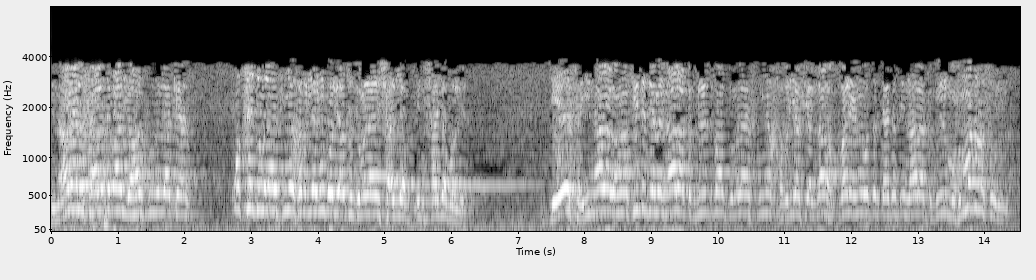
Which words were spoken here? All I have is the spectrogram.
نعرہ رسالت کے بعد یا رسول اللہ کیا اتنے جملہ اسمیا خبریہ نہیں بولیا اتنے جملہ انشاء بولیا۔ جی صحیح نعرہ لانا سی تو جی میں نعرہ تقبیر کے بعد جملہ اسمیا خبریہ سی، اللہ اکبر ایویں ادھر چاہتا سی نعرہ تقبیر محمد رسول اللہ۔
